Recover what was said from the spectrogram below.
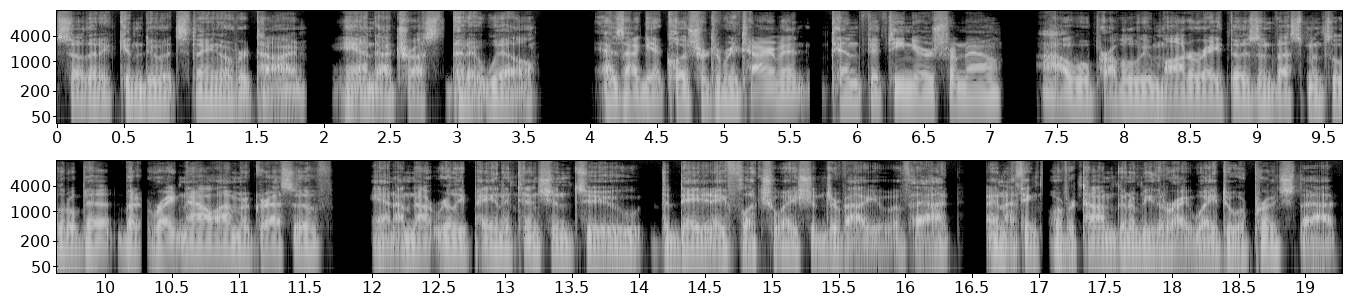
so that it can do its thing over time. And I trust that it will as I get closer to retirement, 10, 15 years from now, I will probably moderate those investments a little bit. But right now, I'm aggressive and I'm not really paying attention to the day to day fluctuations or value of that. And I think over time, going to be the right way to approach that.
